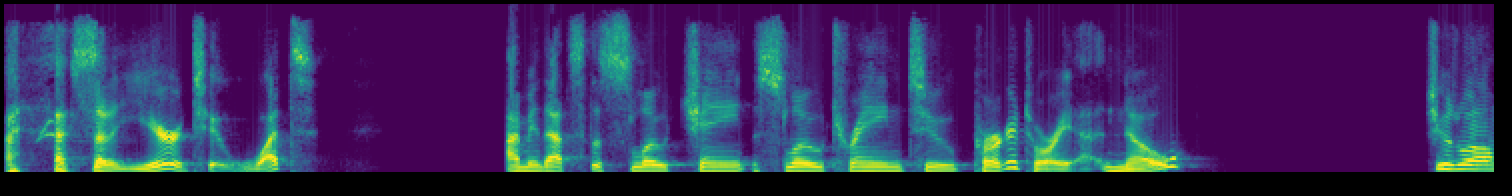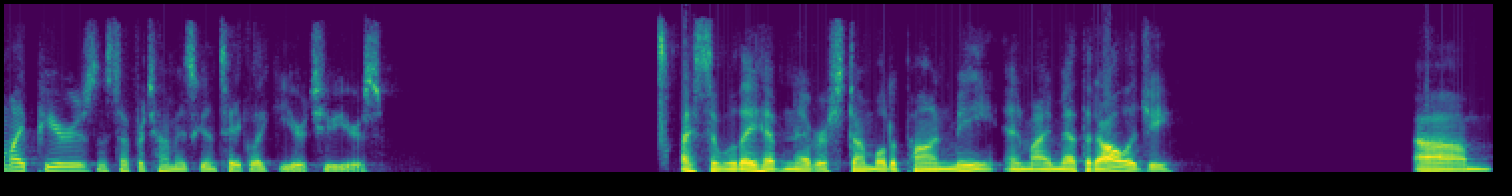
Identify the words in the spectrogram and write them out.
I said a year or two. What? I mean, that's the slow chain, slow train to purgatory. Uh, no. She goes, well, all my peers and stuff are telling me it's going to take like a year, two years. I said, well, they have never stumbled upon me and my methodology. Um,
